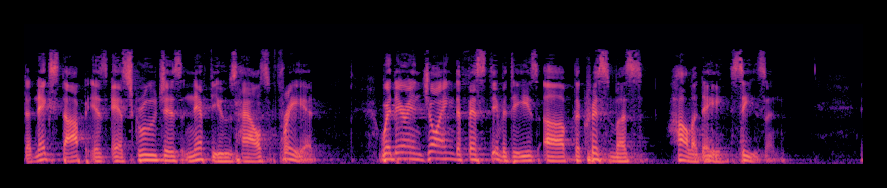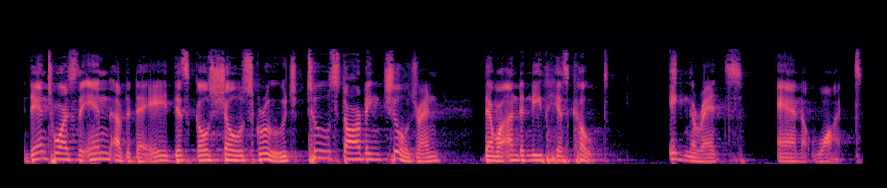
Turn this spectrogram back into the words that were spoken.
The next stop is at Scrooge's nephew's house, Fred, where they're enjoying the festivities of the Christmas holiday season. And then, towards the end of the day, this ghost shows Scrooge two starving children that were underneath his coat ignorance and want.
